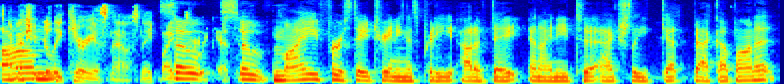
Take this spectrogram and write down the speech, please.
I'm actually Um, really curious now. Snake bite so so my first aid training is pretty out of date and i need to actually get back up on it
